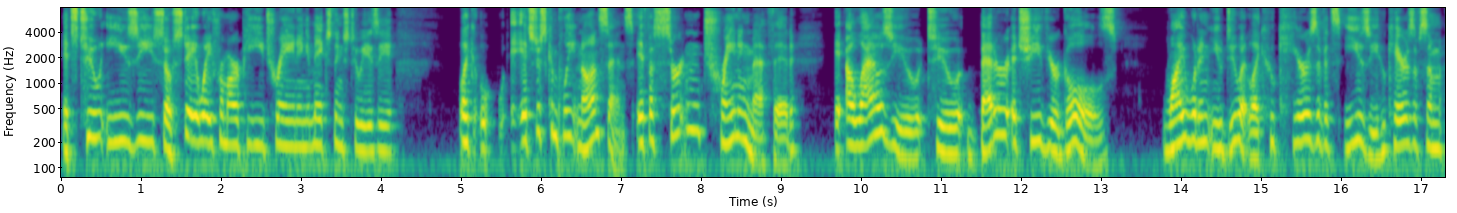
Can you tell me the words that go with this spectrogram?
it's too easy. So stay away from RPE training. It makes things too easy." Like, it's just complete nonsense. If a certain training method allows you to better achieve your goals, why wouldn't you do it? Like, who cares if it's easy? Who cares if some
